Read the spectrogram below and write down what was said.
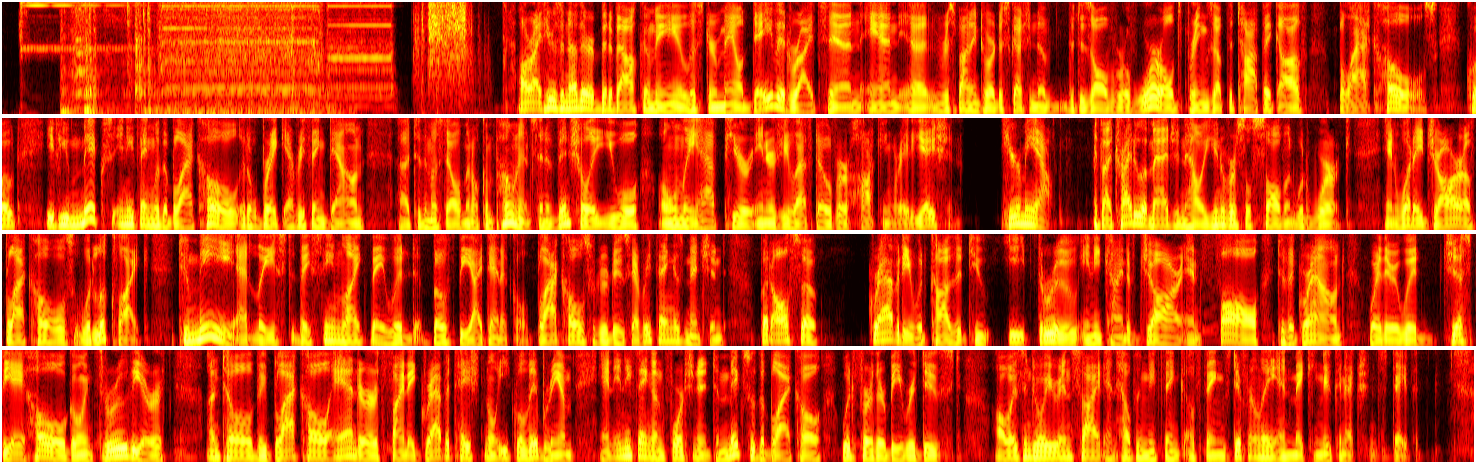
All right, here's another bit of alchemy listener mail. David writes in and uh, responding to our discussion of the dissolver of worlds brings up the topic of black holes. Quote, if you mix anything with a black hole, it'll break everything down uh, to the most elemental components, and eventually you will only have pure energy left over, Hawking radiation. Hear me out. If I try to imagine how a universal solvent would work and what a jar of black holes would look like, to me at least, they seem like they would both be identical. Black holes would reduce everything as mentioned, but also gravity would cause it to eat through any kind of jar and fall to the ground where there would just be a hole going through the earth until the black hole and earth find a gravitational equilibrium and anything unfortunate to mix with the black hole would further be reduced. Always enjoy your insight and helping me think of things differently and making new connections. David.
